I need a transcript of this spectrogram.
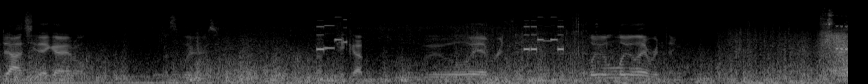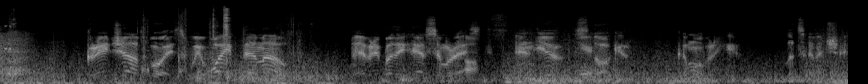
did not see that guy at all. That's hilarious. Pick up everything. Little, little everything. Great job, boys. We wiped them out. Everybody have some rest. And you, Here. Stalker, come over here. Let's have a chat.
